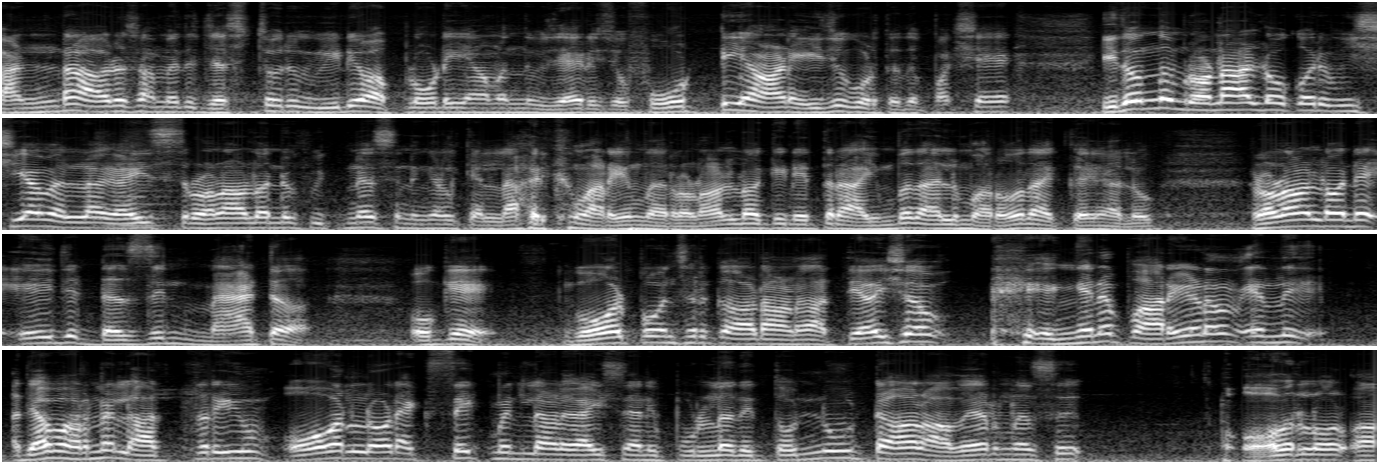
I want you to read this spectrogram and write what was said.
കണ്ട ആ ഒരു സമയത്ത് ജസ്റ്റ് ഒരു വീഡിയോ അപ്ലോഡ് ചെയ്യാമെന്ന് വിചാരിച്ചു. ഫോർട്ടി ആണ് ഏജ് കൊടുത്തത്. പക്ഷേ ഇതൊന്നും റൊണാൾഡോക്ക് ഒരു വിഷയമല്ല ഗൈസ് റൊണാൾഡോന്റെ ഫിറ്റ്നസ് നിങ്ങൾക്ക് എല്ലാവർക്കും അറിയുന്നത് റൊണാൾഡോക്ക് ഇനി ഇത്ര അമ്പതായാലും അറുപതായി കഴിഞ്ഞാലും റൊണാൾഡോന്റെ age doesn't matter okay goal പോയിൻസർ കാർഡാണ്. അത്യാവശ്യം എങ്ങനെ പറയണം എന്ന് ഞാൻ പറഞ്ഞല്ലോ അത്രയും ഓവർലോഡ് എക്സൈറ്റ്മെന്റിലാണ് ഗൈസ് ഞാനിപ്പോൾ ഉള്ളത്. തൊണ്ണൂറ്റാറ് അവയർനെസ് ഓവർലോഡ് ആ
